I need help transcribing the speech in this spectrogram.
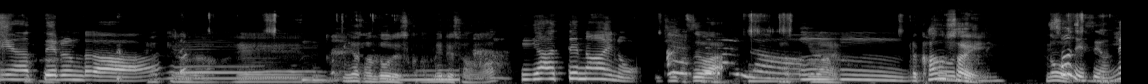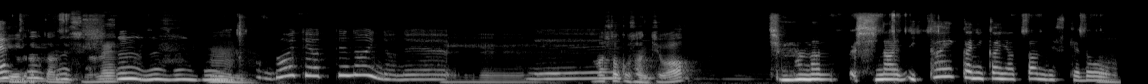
やってるんやだっ。てるんだ。へえ。皆さんどうですか？メレさんは？やってないの、実は。やってないうん関西のそうですよねだったんですよねう。んうんうんううんん。。意外とやってないんだね。へえ。まさこさんちは？私もなんかしない、1回か2回やったんですけうど、ん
